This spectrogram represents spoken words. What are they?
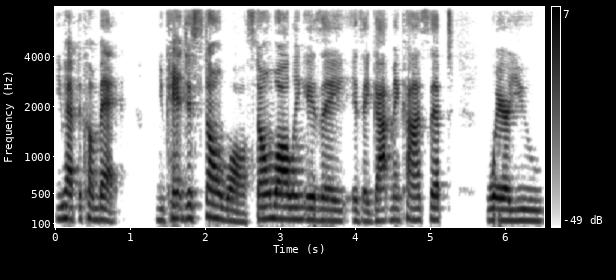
you have to come back you can't just stonewall. Stonewalling is a is a Gottman concept where you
